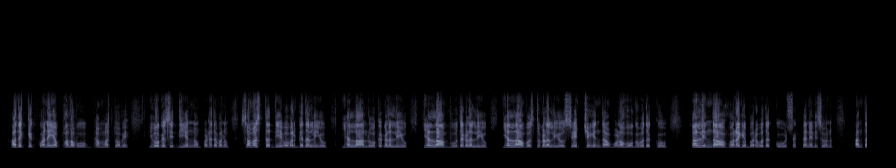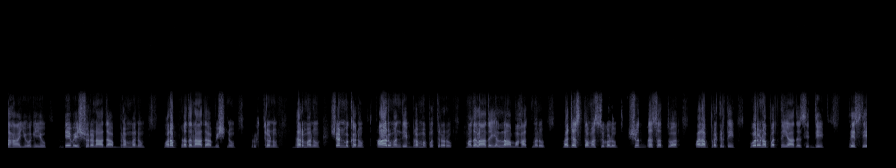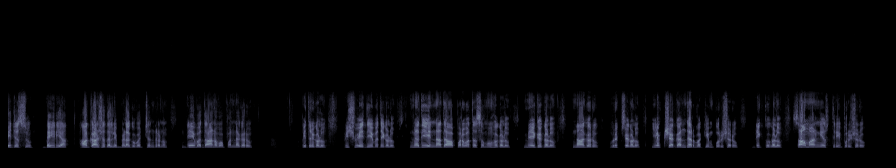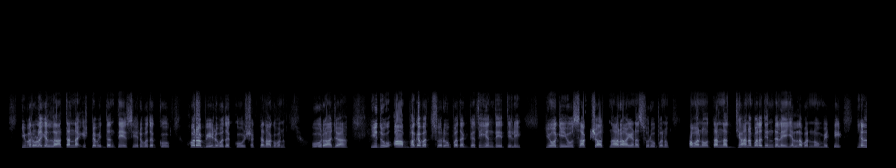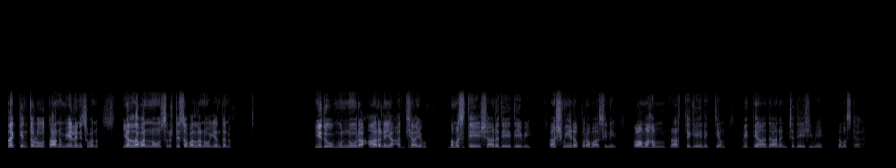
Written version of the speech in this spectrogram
ಅದಕ್ಕೆ ಕೊನೆಯ ಫಲವು ಬ್ರಹ್ಮತ್ವವೇ. ಯೋಗ ಸಿದ್ಧಿಯನ್ನು ಪಡೆದವನು ಸಮಸ್ತ ದೇವವರ್ಗದಲ್ಲಿಯೂ, ಎಲ್ಲ ಲೋಕಗಳಲ್ಲಿಯೂ, ಎಲ್ಲ ಭೂತಗಳಲ್ಲಿಯೂ, ಎಲ್ಲ ವಸ್ತುಗಳಲ್ಲಿಯೂ ಸ್ವೇಚ್ಛೆಯಿಂದ ಒಳಹೋಗುವುದಕ್ಕೂ, ಅಲ್ಲಿಂದ ಹೊರಗೆ ಬರುವುದಕ್ಕೂ ಶಕ್ತನೆನಿಸುವನು. ಅಂತಹ ಯೋಗಿಯು ದೇವೇಶ್ವರನಾದ ಬ್ರಹ್ಮನು ವರಪ್ರದನಾದ ವಿಷ್ಣು ರುದ್ರನು ಧರ್ಮನು, ಷಣ್ಮುಖನು, ಆರು ಮಂದಿ ಬ್ರಹ್ಮಪುತ್ರರು, ಮೊದಲಾದ ಎಲ್ಲಾ ಮಹಾತ್ಮರು ರಜಸ್ತಮಸ್ಸುಗಳು ಶುದ್ಧ ಸತ್ವ ಪರ ಪ್ರಕೃತಿ ವರುಣ ಪತ್ನಿಯಾದ ಸಿದ್ಧಿ ತೇಜಸ್ಸು, ಧೈರ್ಯ, ಆಕಾಶದಲ್ಲಿ ಬೆಳಗುವ ಚಂದ್ರನು, ದೇವದಾನವ ಪನ್ನಗರು ಪಿತೃಗಳು ವಿಶ್ವೇ ದೇವತೆಗಳು, ನದಿ, ನದ, ಪರ್ವತ ಸಮೂಹಗಳು, ಮೇಘಗಳು, ನಾಗರು, ವೃಕ್ಷಗಳು, ಯಕ್ಷ, ಗಂಧರ್ವ, ಕೆಂಪುರುಷರು, ದಿಕ್ಕುಗಳು, ಸಾಮಾನ್ಯ ಸ್ತ್ರೀ ಪುರುಷರು, ಇವರೊಳಗೆಲ್ಲ ತನ್ನ ಇಷ್ಟವಿದ್ದಂತೆ ಸೇರುವುದಕ್ಕೂ ಹೊರ ಬೀಳುವುದಕ್ಕೂ ಶಕ್ತನಾಗುವನು. ಓ ರಾಜ, ಇದು ಆ ಭಗವತ್ ಸ್ವರೂಪದ ಗತಿ ಎಂದೇ ತಿಳಿ. ಯೋಗಿಯು ಸಾಕ್ಷಾತ್ ನಾರಾಯಣ ಸ್ವರೂಪನು. ಅವನು ತನ್ನ ಧ್ಯಾನ ಬಲದಿಂದಲೇ ಎಲ್ಲವನ್ನೂ ಮೆಟ್ಟಿ ಎಲ್ಲಕ್ಕಿಂತಲೂ ತಾನು ಮೇಲೆನಿಸುವನು, ಎಲ್ಲವನ್ನೂ ಸೃಷ್ಟಿಸಬಲ್ಲನು ಎಂದನು. ಇದು ಮುನ್ನೂರ ಆರನೆಯ ಅಧ್ಯಾಯವು. ನಮಸ್ತೆ ಶಾರದೆ ದೇವಿ, ಕಾಶ್ಮೀರ ಪುರವಾಸಿನಿ, ತ್ವಾಮಹಂ ಪ್ರಾರ್ಥೆಗೆ ನಿತ್ಯಂ ವಿದ್ಯಾದಾನಂಚ ದೇಹಿಮೆ. ನಮಸ್ಕಾರ.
